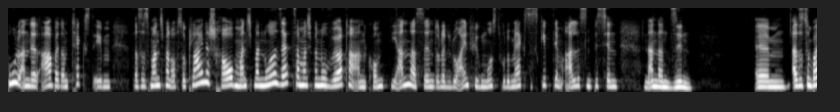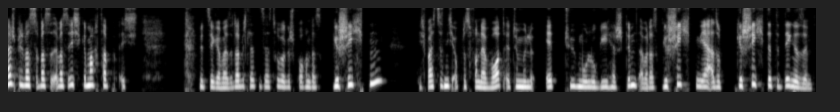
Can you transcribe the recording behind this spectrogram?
cool an der Arbeit am Text eben, dass es manchmal auf so kleine Schrauben, manchmal nur Sätze, manchmal nur Wörter ankommt, die anders sind oder die du einfügen musst, wo du merkst, es gibt dem alles ein bisschen einen anderen Sinn. Ähm, also zum Beispiel, was, was, was ich gemacht habe, ich, witzigerweise, da habe ich letztens erst drüber gesprochen, dass Geschichten, ich weiß jetzt nicht, ob das von der Wortetymologie her stimmt, aber dass Geschichten ja, also geschichtete Dinge sind.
